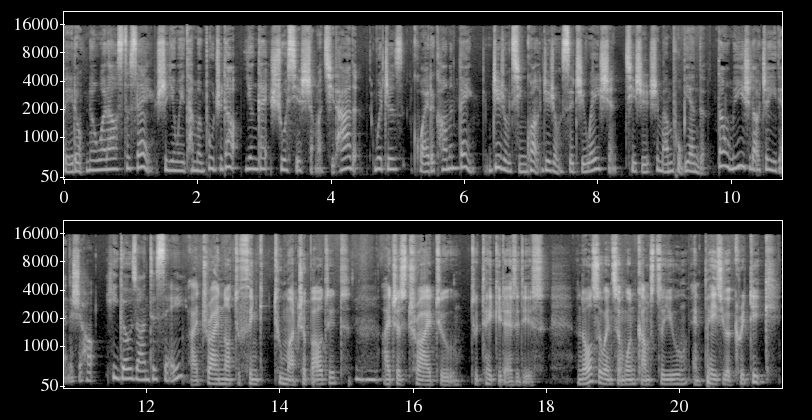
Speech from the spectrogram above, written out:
they don't know what else to say，是因为他们不知道应该说些什么其他的，which is quite a common thing。这种情况，这种 situation 其实是蛮普遍的。当我们意识到这一点的时候，he goes on to say，I try not to think too much about it. I just try to to take it as it is. And also, when someone comes to you and pays you a critique,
